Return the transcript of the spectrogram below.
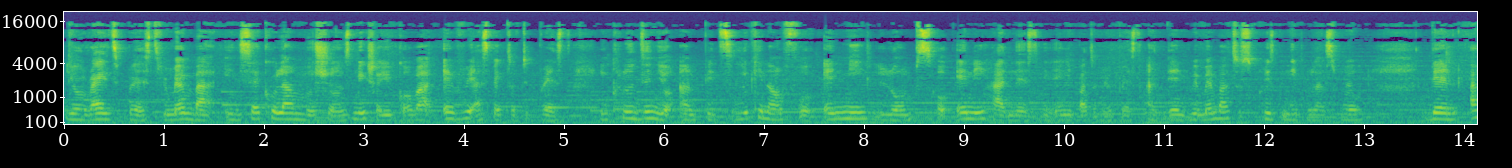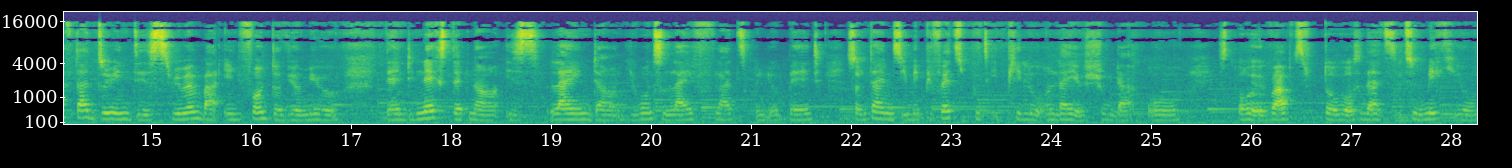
your right breast remember in circular motions make sure you cover every aspect of the breast including your armpits looking out for any lumps or any hardness in any part of your breast. And then remember to squeeze the nipple as well. Then after doing this remember in front of your mirror then the next step now is lying down. You want to lie flat on your bed. Sometimes you may prefer to put a pillow under your shoulder or or a wrapped towel so that to make your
